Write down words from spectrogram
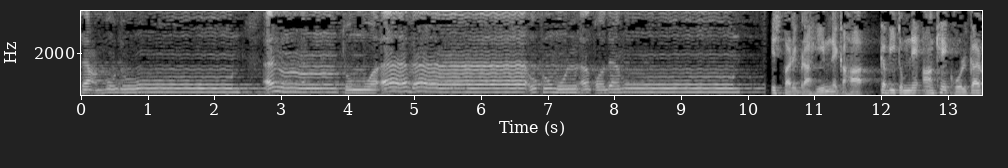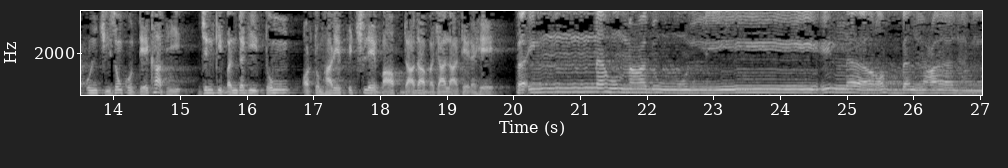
تعبدون؟ أنتم وآباؤكم الأقدمون۔ اس پر ابراہیم نے کہا، کبھی تم نے آنکھیں کھول کر ان چیزوں کو دیکھا بھی جن کی بندگی تم اور تمہارے پچھلے باپ دادا بجا لاتے رہے؟ فَإِنَّهُمْ عَدُوٌّ لِّي إِلَّا رَبَّ الْعَالَمِينَ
